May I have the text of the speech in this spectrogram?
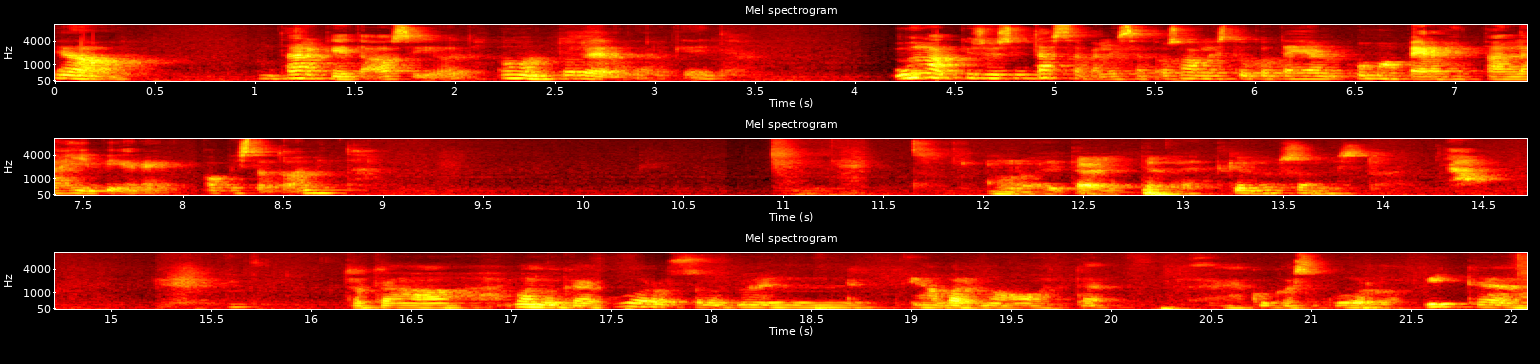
joo, On tärkeitä asioita. on todella tärkeitä. Mä kysyisin tässä välissä, että osallistuuko teidän oma perhe tai lähipiiri opistotoimintaan? Mulla ei taida tällä hetkellä osallistua. Tota, vaimo käy kuorossa, mutta mä en ihan varma ole, että äh, kuka sitä kuoroa pitää.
